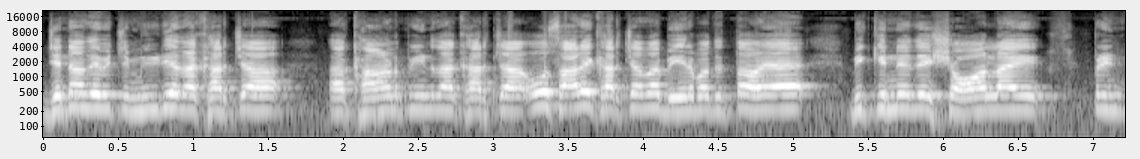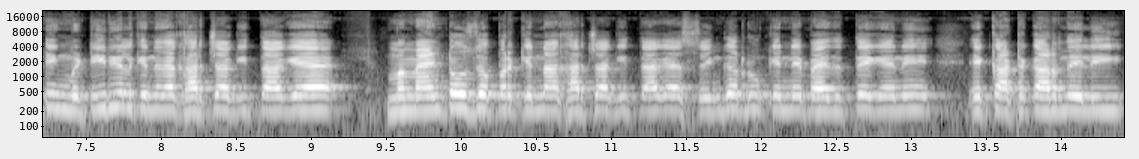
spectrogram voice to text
ਜਿਨ੍ਹਾਂ ਦੇ ਵਿੱਚ ਮੀਡੀਆ ਦਾ ਖਰਚਾ ਖਾਣ ਪੀਣ ਦਾ ਖਰਚਾ, ਉਹ ਸਾਰੇ ਖਰਚਿਆਂ ਦਾ ਵੇਰਵਾ ਦਿੱਤਾ ਹੋਇਆ ਹੈ ਵੀ ਕਿੰਨੇ ਦੇ ਸ਼ਾਲ ਆਏ, ਪ੍ਰਿੰਟਿੰਗ ਮਟੀਰੀਅਲ ਕਿੰਨੇ ਦਾ ਖਰਚਾ ਕੀਤਾ ਗਿਆ ਹੈ ਮੋਮੈਂਟੋਸ ਦੇ ਉੱਪਰ ਕਿੰਨਾ ਖਰਚਾ ਕੀਤਾ ਗਿਆ, ਸਿੰਗਰ ਨੂੰ ਕਿੰਨੇ ਪੈਸੇ ਦਿੱਤੇ ਗਏ ਨੇ, ਇਹ ਇਕੱਠ ਕਰਨ ਦੇ ਲਈ।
